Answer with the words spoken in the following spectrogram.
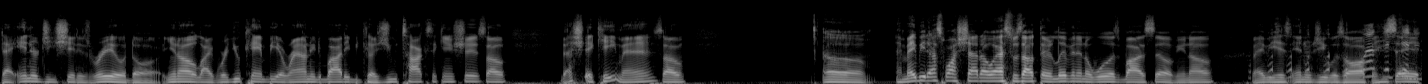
that energy shit is real, dog. You know, like where you can't be around anybody because you toxic and shit. So that shit key, man. So um and maybe that's why Shadow Ass was out there living in the woods by himself, you know? Maybe his energy was off and he said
